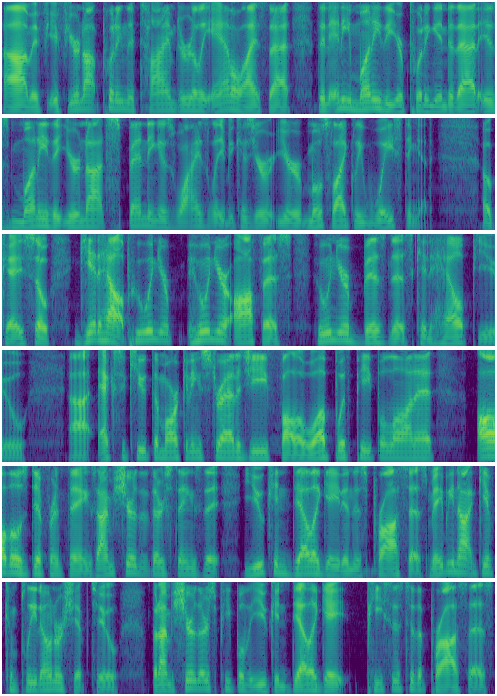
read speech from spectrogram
Um, if, if you're not putting the time to really analyze that, then any money that you're putting into that is money that you're not spending as wisely because you're you're most likely wasting it. Okay, so get help. Who in your who in your office, who in your business can help you uh, execute the marketing strategy, follow up with people on it, all those different things. I'm sure that there's things that you can delegate in this process, maybe not give complete ownership to, but I'm sure there's people that you can delegate pieces to the process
